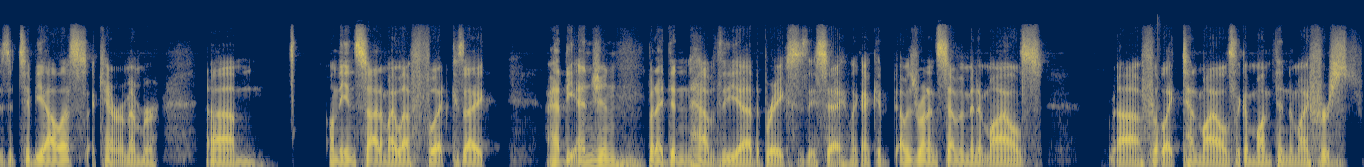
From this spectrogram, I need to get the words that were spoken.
Is it tibialis? I can't remember. Um, on the inside of my left foot because I I had the engine, but I didn't have the uh, the brakes, as they say. Like I could, I was running seven minute miles uh, for like ten miles, like a month into my first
